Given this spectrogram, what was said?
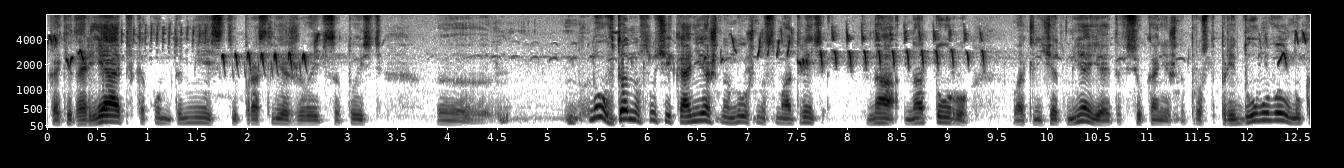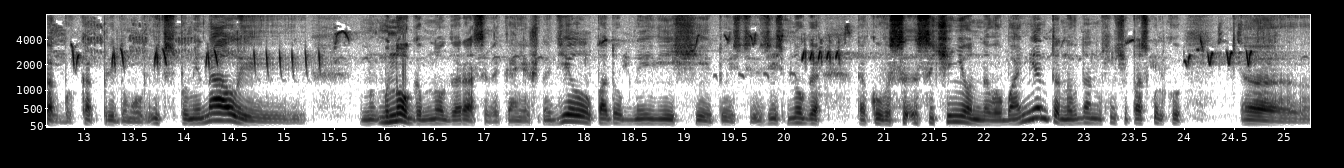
какие-то рябь в каком-то месте прослеживается, то есть, э, ну, в данном случае, конечно, нужно смотреть на натуру, в отличие от меня, я это все, конечно, просто придумывал, ну, как бы, как придумал, и вспоминал, и много-много раз это, конечно, делал подобные вещи, то есть здесь много такого сочиненного момента, но в данном случае, поскольку э,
